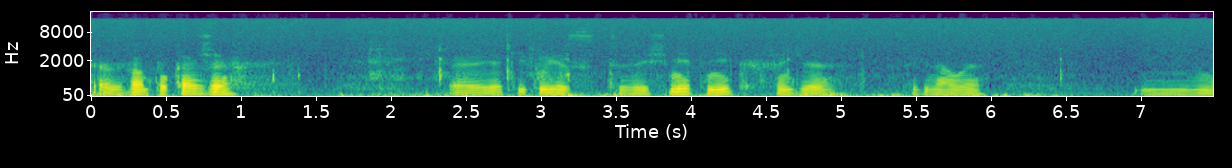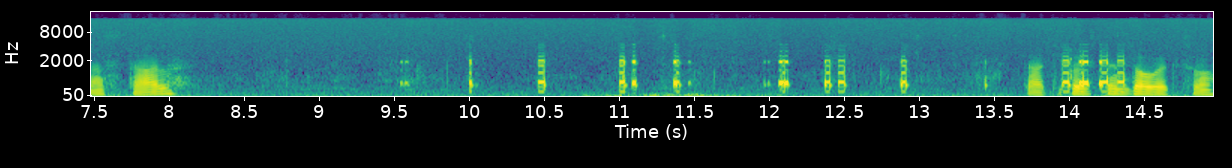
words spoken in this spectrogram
Teraz Wam pokażę, e, jaki tu jest e, śmietnik. Wszędzie sygnały mm, na stal. Tak, i to jest ten dołek, co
